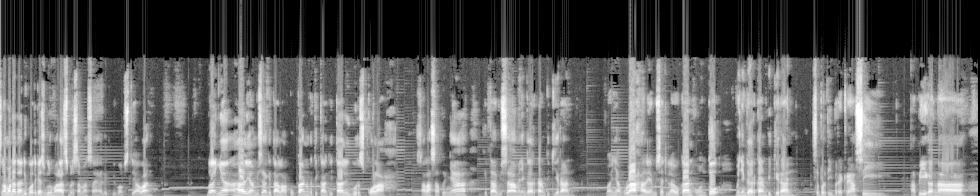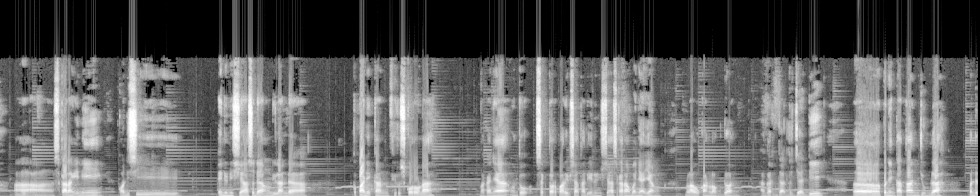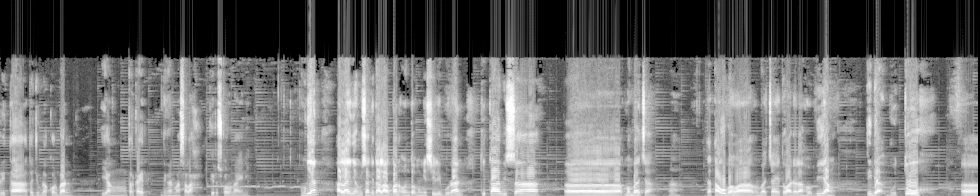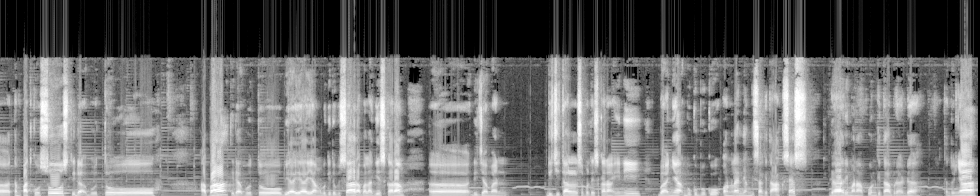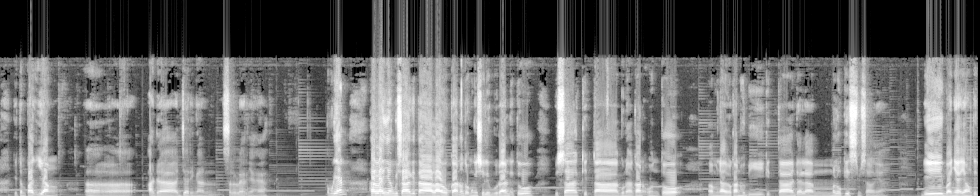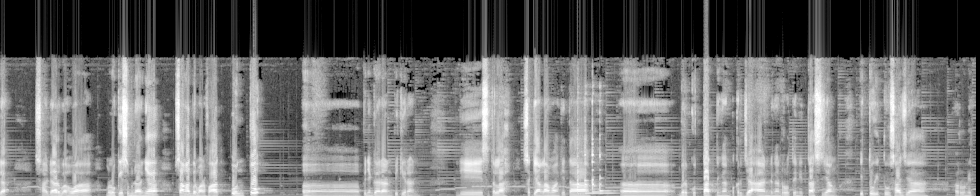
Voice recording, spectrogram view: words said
Selamat datang di podcast Guru Malas bersama saya Elit Pipap Setiawan. Banyak hal yang bisa kita lakukan ketika kita libur sekolah. Salah satunya kita bisa menyegarkan pikiran. Banyak pula hal yang bisa dilakukan untuk menyegarkan pikiran seperti berekreasi. Tapi karena uh, sekarang ini kondisi Indonesia sedang dilanda kepanikan virus corona, Makanya untuk sektor pariwisata di Indonesia sekarang banyak yang melakukan lockdown agar tidak terjadi eh, peningkatan jumlah penderita atau jumlah korban yang terkait dengan masalah virus corona ini. Kemudian hal lain yang bisa kita lakukan untuk mengisi liburan, kita bisa eh, membaca. Nah, kita tahu bahwa membaca itu adalah hobi yang tidak butuh uh, tempat khusus, tidak butuh apa, tidak butuh biaya yang begitu besar, apalagi sekarang uh, di zaman digital seperti sekarang ini banyak buku-buku online yang bisa kita akses dari mana pun kita berada. Tentunya di tempat yang uh, ada jaringan selulernya ya. Kemudian Hal lain yang bisa kita lakukan untuk mengisi liburan itu bisa kita gunakan untuk e, menyalurkan hobi kita dalam melukis misalnya. Di banyak yang tidak sadar bahwa melukis sebenarnya sangat bermanfaat untuk uh, penyegaran pikiran. Jadi setelah sekian lama kita uh, berkutat dengan pekerjaan, dengan rutinitas yang itu-itu saja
